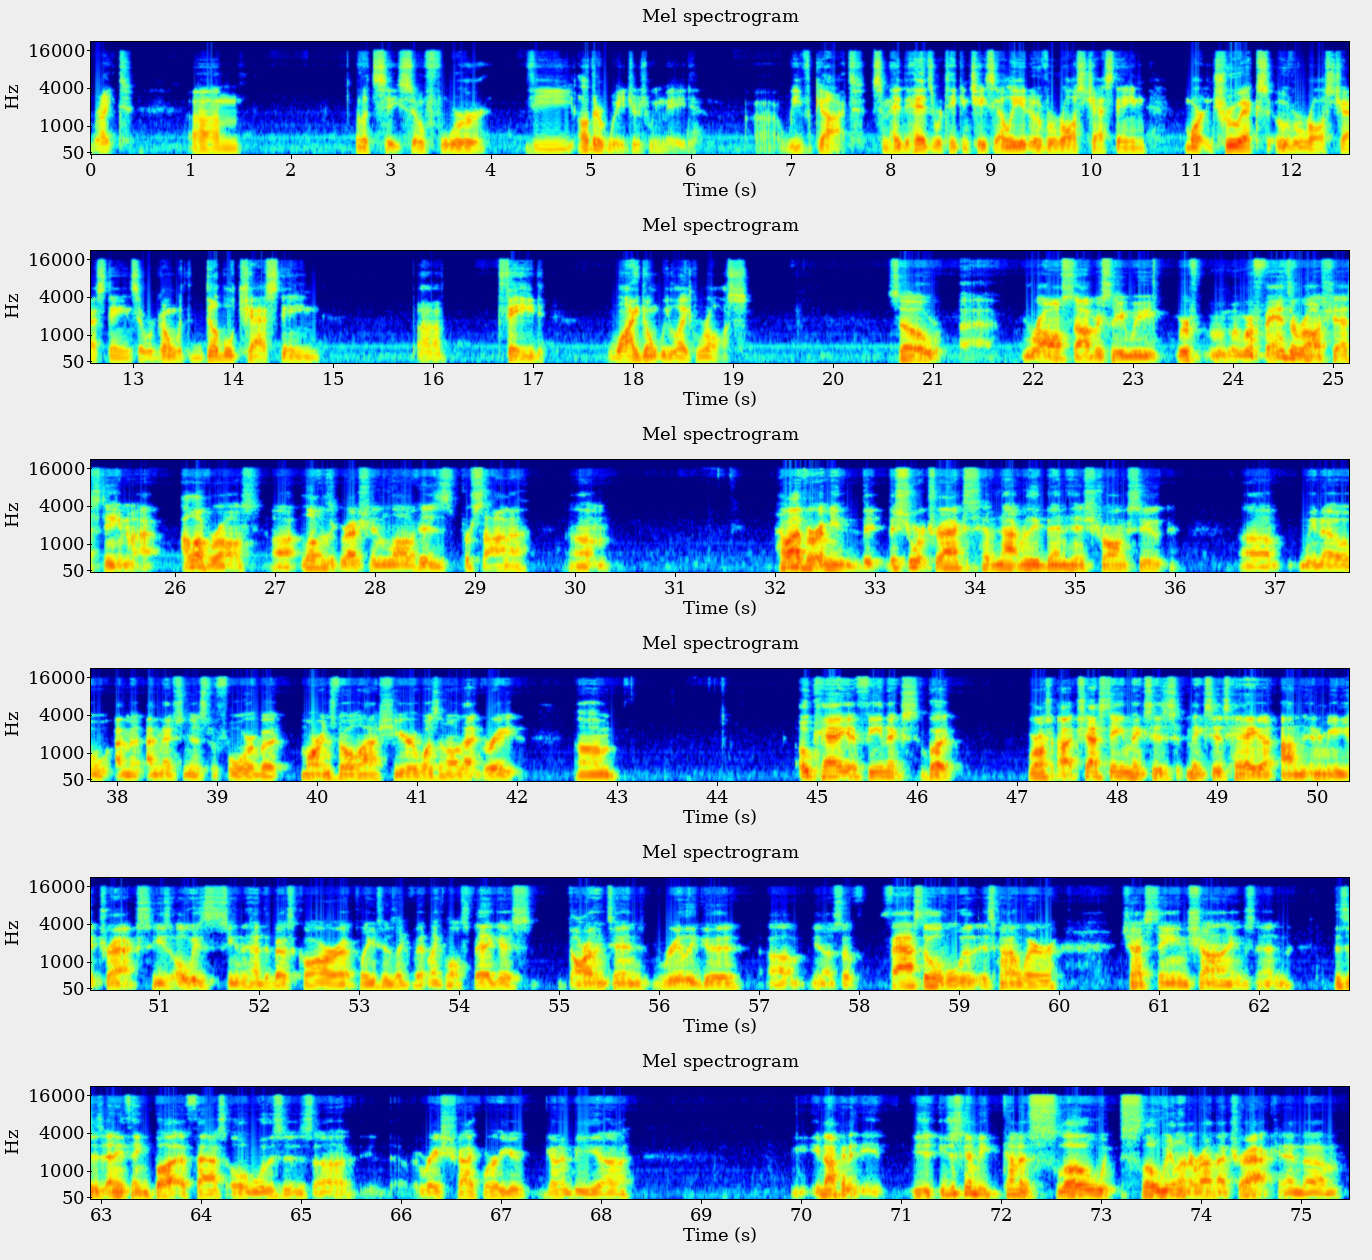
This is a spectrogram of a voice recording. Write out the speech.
Right. Um, let's see. So for the other wagers we made, uh, we've got some head to heads. We're taking Chase Elliott over Ross Chastain Martin Truex over Ross Chastain. So we're going with double Chastain uh, fade. Why don't we like Ross? So uh, Ross, obviously, we we're we're fans of Ross Chastain. I, I love Ross. Uh, love his aggression. Love his persona. Um, however, I mean, the, the short tracks have not really been his strong suit. Um, we know I, I, mentioned this before, but Martinsville last year wasn't all that great. Um, okay at Phoenix, but Ross uh, Chastain makes his makes his hay on intermediate tracks. He's always seen to have the best car at places like like Las Vegas, Darlington, really good. Um, you know, so fast oval is kind of where Chastain shines, and this is anything but a fast oval. This is uh, a racetrack where you're going to be uh, you're not going to you're just going to be kind of slow slow wheeling around that track, and um,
